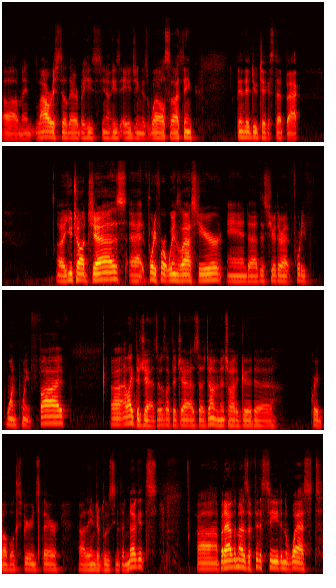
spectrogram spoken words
um, and Lowry's still there, but he's you know he's aging as well. So I think I think they do take a step back. Uh, Utah Jazz at 44 wins last year, and uh, this year they're at 41.5. Uh, I like the Jazz. I was like the Jazz. Uh, Donovan Mitchell had a good, uh, great bubble experience there. Uh, they ended up losing to the Nuggets, but I have them as a fifth seed in the West.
